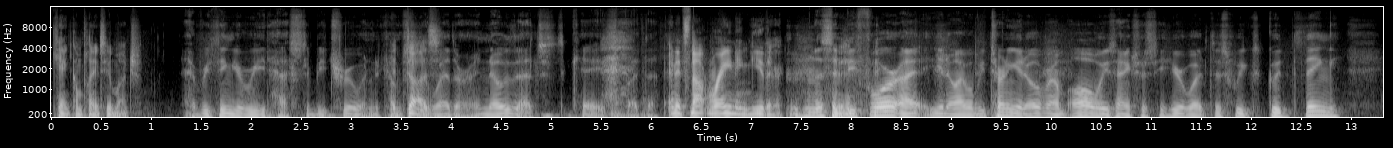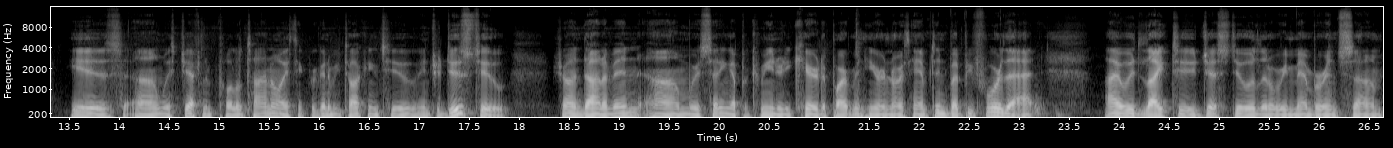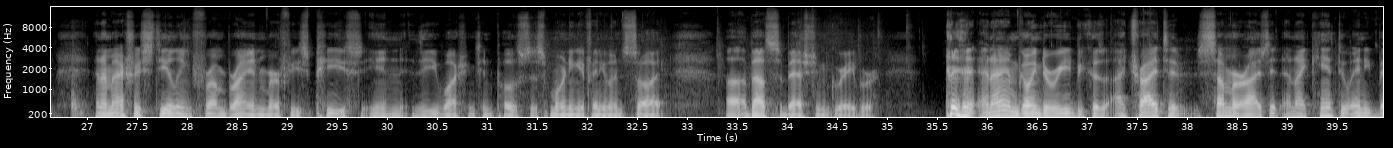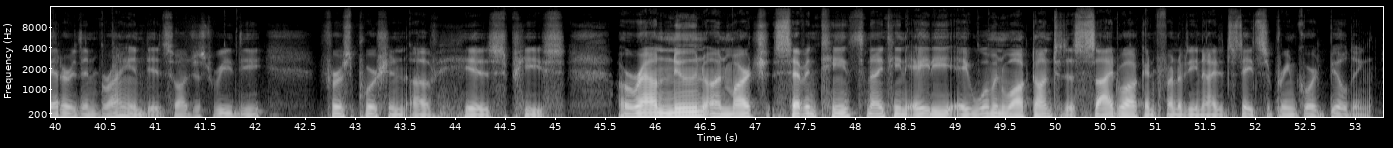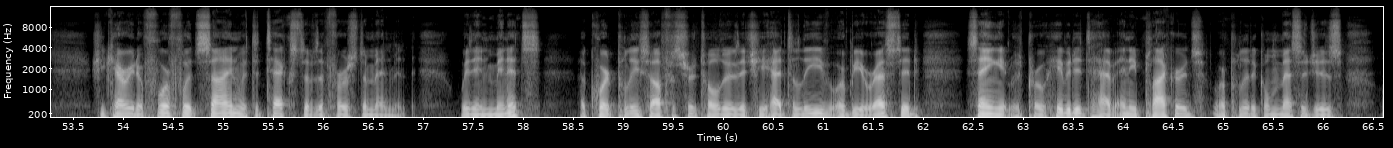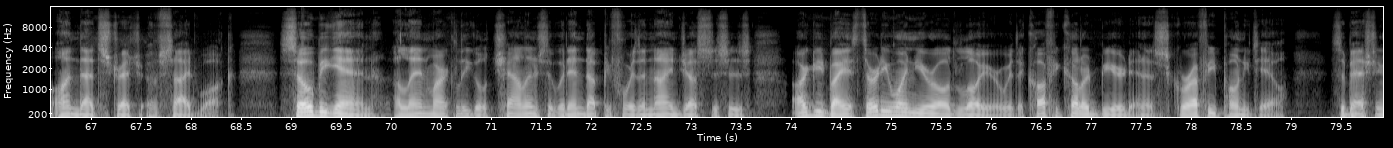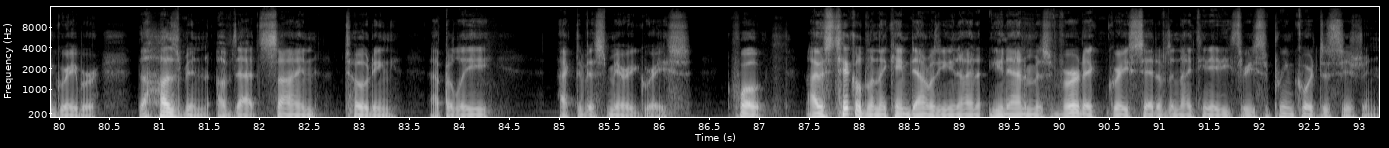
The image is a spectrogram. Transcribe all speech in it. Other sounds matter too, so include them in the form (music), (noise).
can't complain too much. Everything you read has to be true when it comes does. to the weather. I know that's the case, but uh, And it's not raining either. (laughs) listen, before I, you know, I will be turning it over. I'm always anxious to hear what this week's good thing is um, with Jeff Napolitano. I think we're going to be talking to, introduced to Sean Donovan. Um, we're setting up a community care department here in Northampton. But before that, I would like to just do a little remembrance. Um, and I'm actually stealing from Brian Murphy's piece in the Washington Post this morning, if anyone saw it, uh, about Sebastian Graber. (clears throat) and I am going to read because I tried to summarize it, and I can't do any better than Brian did. So I'll just read the first portion of his piece. Around noon on March 17th, 1980, a woman walked onto the sidewalk in front of the United States Supreme Court building. She carried a four foot sign with the text of the First Amendment. Within minutes, a court police officer told her that she had to leave or be arrested, saying it was prohibited to have any placards or political messages on that stretch of sidewalk. So began a landmark legal challenge that would end up before the nine justices, argued by a 31 year old lawyer with a coffee colored beard and a scruffy ponytail, Sebastian Graber, the husband of that sign toting appellee activist Mary Grace. Quote, I was tickled when they came down with a uni- unanimous verdict, Grace said of the 1983 Supreme Court decision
